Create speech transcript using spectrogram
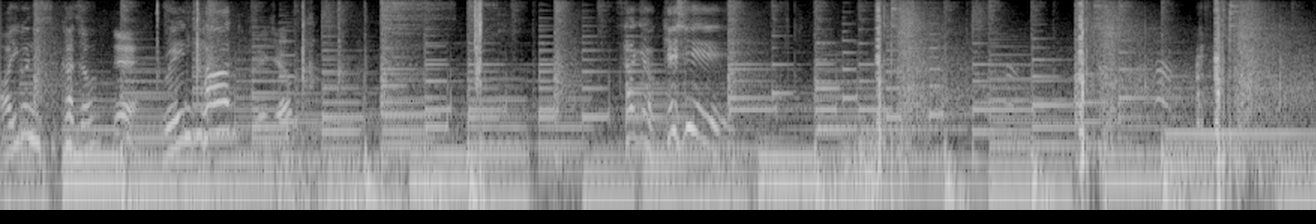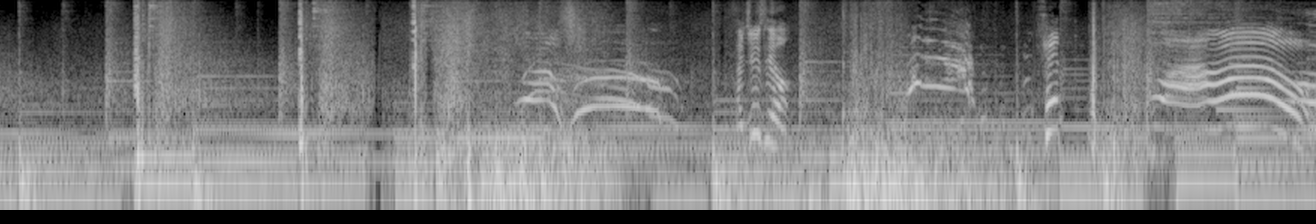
아 이건 익숙하죠? 네 레인지 핫 되죠 사격 개시. 잘 찍으세요. 셋. 와우!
